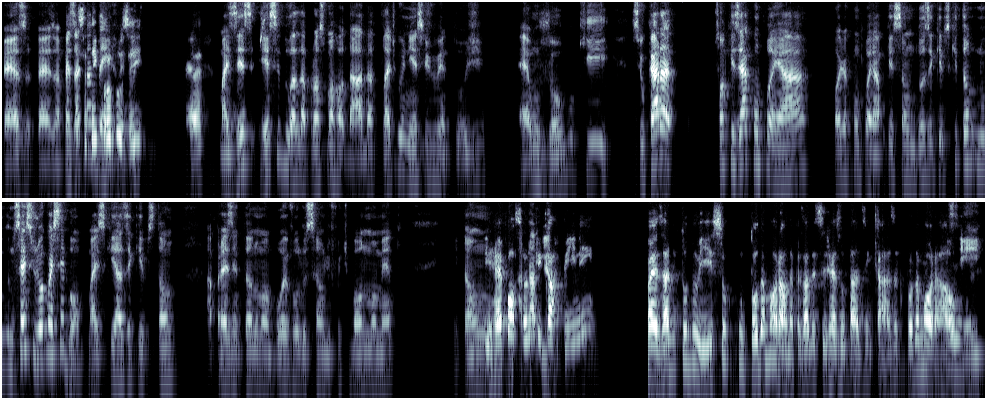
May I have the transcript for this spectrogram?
Pesa, pesa. Apesar Você de tá tem bem, que produzir. É. Mas esse, esse duelo da próxima rodada, Atlético Goianiense e Juventude, é um jogo que se o cara só quiser acompanhar, pode acompanhar, porque são duas equipes que estão. Não sei se o jogo vai ser bom, mas que as equipes estão apresentando uma boa evolução de futebol no momento. Então, e reforçando que Carpini, apesar de tudo isso, com toda a moral, né? apesar desses resultados em casa, com toda a moral. Sim, sim.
